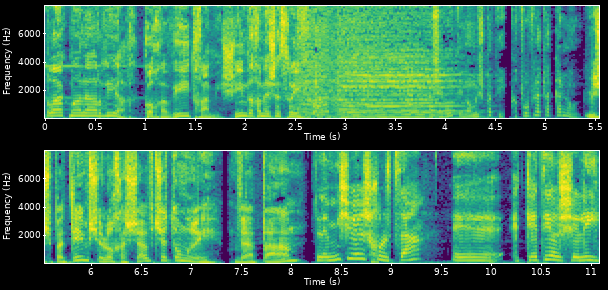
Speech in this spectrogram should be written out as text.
רק מה להרוויח. כוכבית 5520 השירות אינו משפטי, כפוף לתקנון. משפטים שלא חשבת שתאמרי. והפעם? למישהו יש חולצה? אה, הכיתי על שלי.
